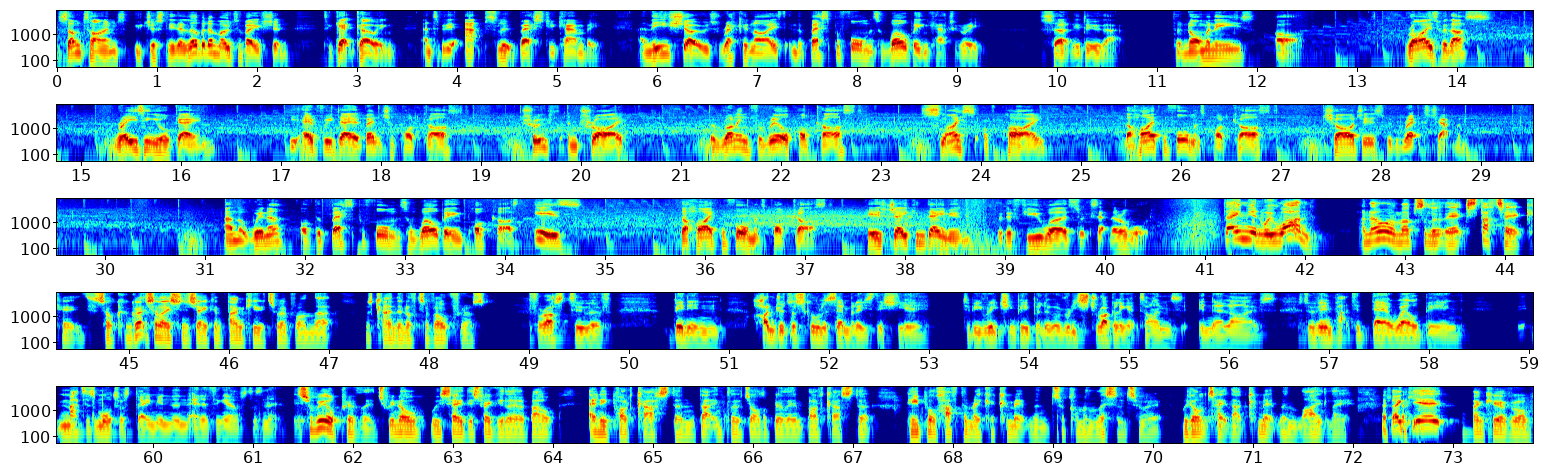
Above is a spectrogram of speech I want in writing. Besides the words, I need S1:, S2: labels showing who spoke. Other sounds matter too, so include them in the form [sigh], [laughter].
S1: Sometimes you just need a little bit of motivation to get going and to be the absolute best you can be. And these shows, recognised in the best performance and wellbeing category, certainly do that. The nominees are Rise with Us, Raising Your Game, the Everyday Adventure podcast, Truth and Tribe, the Running for Real podcast, Slice of Pie, the High Performance podcast, Charges with Rex Chapman. And the winner of the Best Performance and Wellbeing podcast is the High Performance podcast. Here's Jake and Damian with a few words to accept their award.
S2: Damian, we won.
S3: I know I'm absolutely ecstatic. So, congratulations, Jake, and thank you to everyone that was kind enough to vote for us.
S2: For us to have been in hundreds of school assemblies this year, to be reaching people who are really struggling at times in their lives, to have impacted their well-being matters more to us, Damian, than anything else, doesn't it?
S3: It's a real privilege. We know we say this regularly about any podcast, and that includes all the brilliant podcasts, that people have to make a commitment to come and listen to it. We don't take that commitment lightly.
S2: Thank you. [laughs]
S3: Thank you, everyone.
